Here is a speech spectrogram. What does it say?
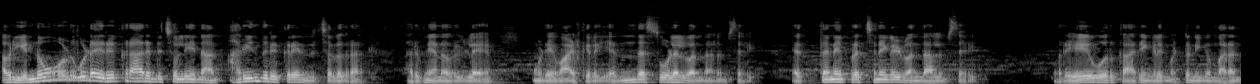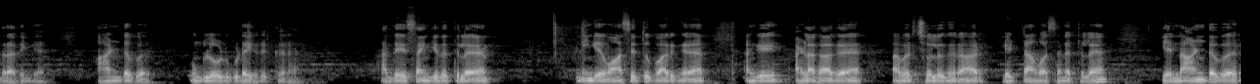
அவர் என்னோடு கூட இருக்கிறார் என்று சொல்லி நான் அறிந்திருக்கிறேன் என்று சொல்லுகிறார். அருமையானவர்களே உங்களுடைய வாழ்க்கையில் எந்த சூழல் வந்தாலும் சரி எத்தனை பிரச்சனைகள் வந்தாலும் சரி ஒரே ஒரு காரியங்களை மட்டும் நீங்கள் மறந்துடாதீங்க ஆண்டவர் உங்களோடு கூட இருக்கிறார். அதே சங்கீதத்தில் நீங்கள் வாசித்து பாருங்கள் அங்கே அழகாக அவர் சொல்லுகிறார். எட்டாம் வசனத்தில் என் ஆண்டவர்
